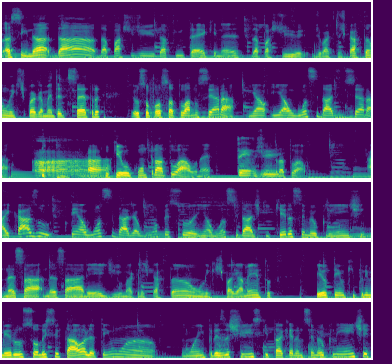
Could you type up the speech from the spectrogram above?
assim, da, da, da parte de, da fintech, né? Da parte de, de máquina de cartão, link de pagamento, etc., eu só posso atuar no Ceará. Em, em algumas cidades do Ceará. Ah. Porque o contratual, né? Entendi. O contratual. Aí, caso tenha alguma cidade, alguma pessoa em alguma cidade que queira ser meu cliente nessa, nessa área aí de máquina de cartão, link de pagamento, eu tenho que primeiro solicitar, olha, tem uma, uma empresa X que está querendo ser meu cliente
